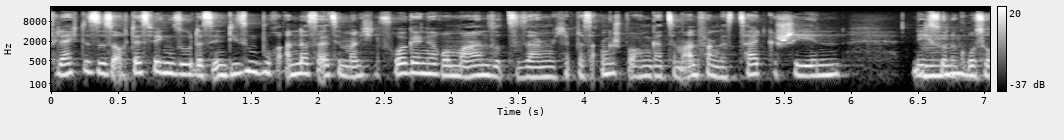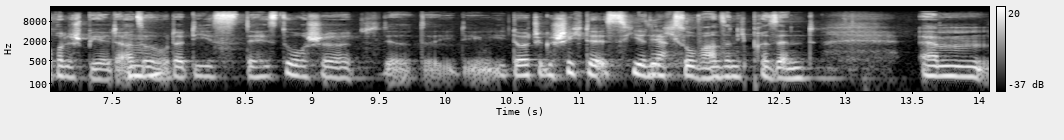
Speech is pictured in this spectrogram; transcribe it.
vielleicht ist es auch deswegen so, dass in diesem Buch anders als in manchen Vorgängerromanen sozusagen, ich habe das angesprochen ganz am Anfang, das Zeitgeschehen nicht mhm. so eine mhm. große Rolle spielt. Also, mhm. oder dies, der historische, die, die, die, deutsche Geschichte ist hier ja. nicht so wahnsinnig präsent. Ähm,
